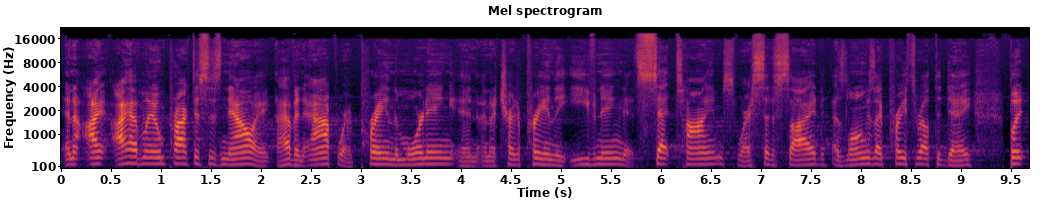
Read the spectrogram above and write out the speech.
and I, I have my own practices now. I, I have an app where I pray in the morning and, and I try to pray in the evening at set times where I set aside as long as I pray throughout the day. But,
